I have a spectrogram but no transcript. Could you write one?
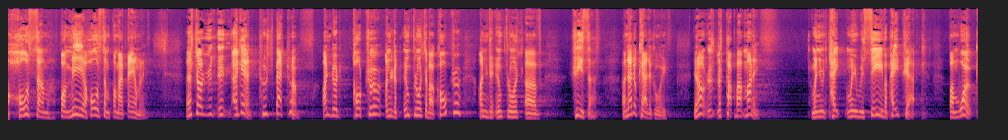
wholesome for me or wholesome for my family. And so, again, two spectrum under culture, under the influence of our culture, under the influence of Jesus. Another category, you know, let's, let's talk about money. When you take, when you receive a paycheck from work,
